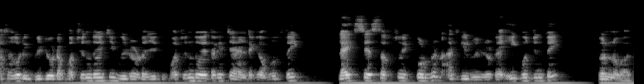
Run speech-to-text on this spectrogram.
আশা করি ভিডিওটা পছন্দ হয়েছে। ভিডিওটা যদি পছন্দ হয়ে থাকে চ্যানেলটাকে অবশ্যই লাইক শেয়ার সাবস্ক্রাইব করবেন। আজকের ভিডিওটা এই পর্যন্তই। ধন্যবাদ।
